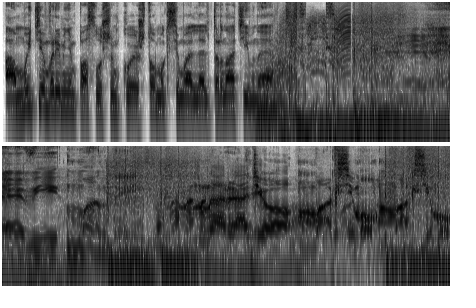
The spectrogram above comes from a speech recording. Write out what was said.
А мы тем временем послушаем кое-что максимально альтернативное. Heavy Monday. На радио Максимум. Максимум.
